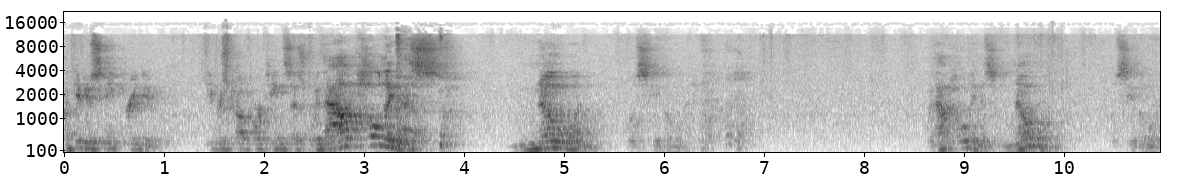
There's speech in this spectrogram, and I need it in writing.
I'll give you a sneak preview. Hebrews 12, 14 says, Without holiness, no one will see the Lord. Without holiness, no one will see the Lord.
